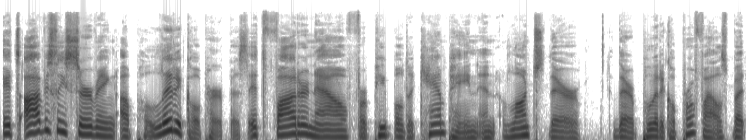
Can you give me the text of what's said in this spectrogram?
it's obviously serving a political purpose. It's fodder now for people to campaign and launch their their political profiles but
